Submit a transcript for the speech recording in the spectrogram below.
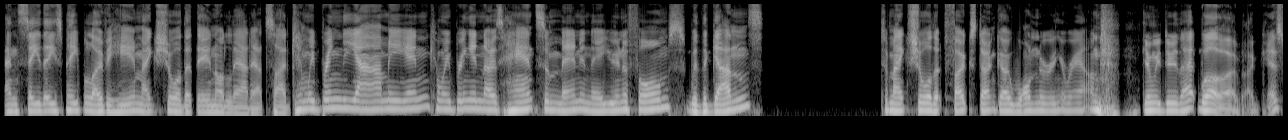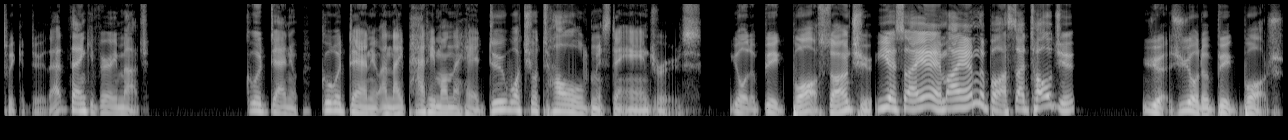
and see these people over here, make sure that they're not allowed outside. Can we bring the army in? Can we bring in those handsome men in their uniforms with the guns to make sure that folks don't go wandering around? Can we do that? Well, I guess we could do that. Thank you very much. Good, Daniel. Good, Daniel. And they pat him on the head. Do what you're told, Mr. Andrews. You're the big boss, aren't you? Yes, I am. I am the boss. I told you. Yes, you're the big boss.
